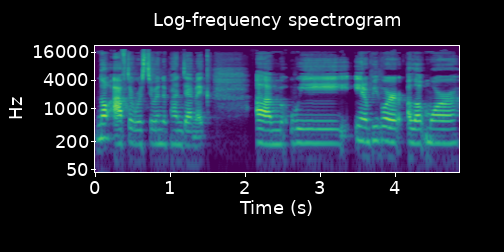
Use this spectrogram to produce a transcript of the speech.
not after we're still in the pandemic, um, we you know people are a lot more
